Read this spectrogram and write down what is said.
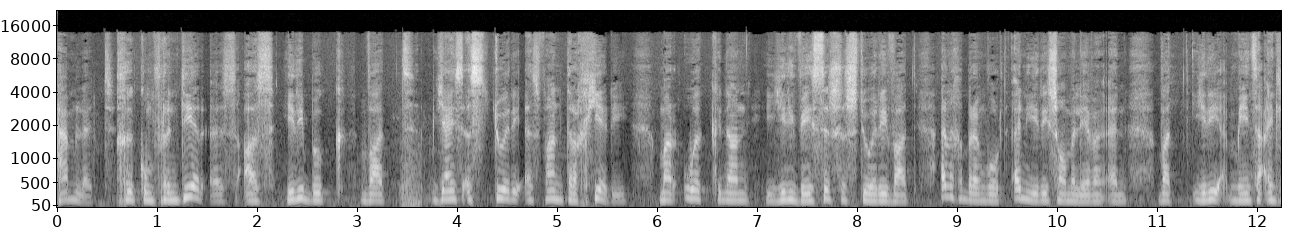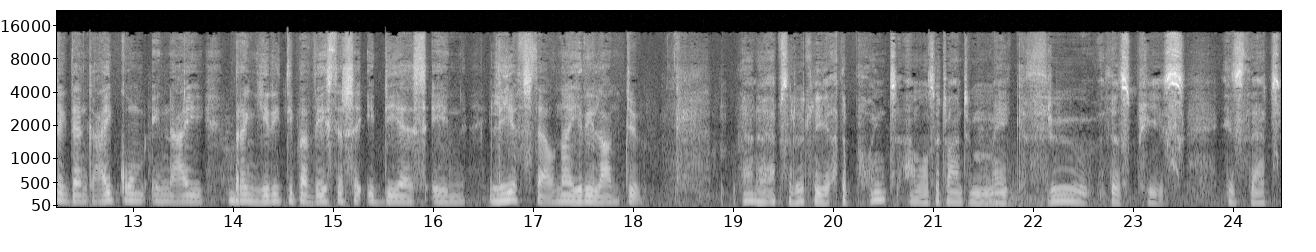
Hamlet gekonfronteer is as hierdie boek wat juis 'n storie is van tragedie, maar ook dan hierdie westerse storie wat ingebring word in hierdie samelewing in wat hierdie mense eintlik dink hy kom en hy bring hierdie tipe westerse idees en leefstyl na hierdie land toe. Yeah, no, absolutely. The point I'm also trying to make through this piece is that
